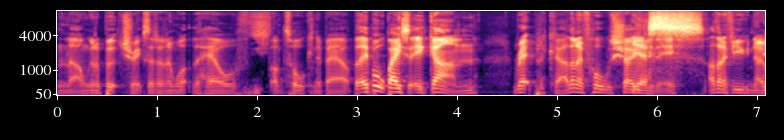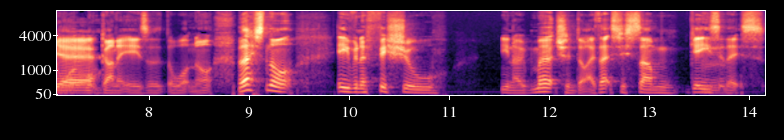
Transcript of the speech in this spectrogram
No, I'm going to butcher it because I don't know what the hell I'm talking about. But they bought basically a gun replica. I don't know if Hall showed Yes. you this. I don't know if you know Yeah. what, what gun it is or, or whatnot. But that's not even official, you know, merchandise. That's just some geezer that's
